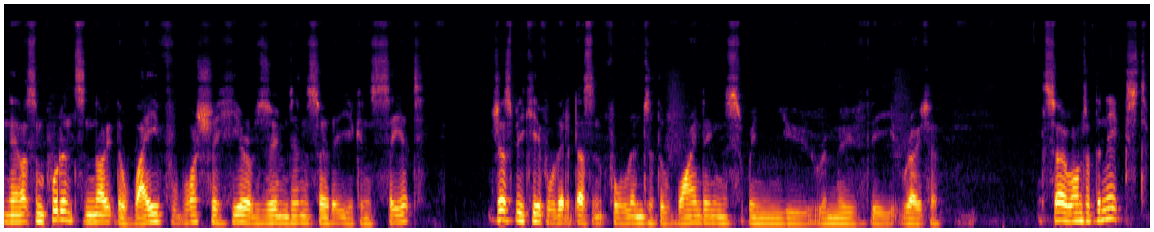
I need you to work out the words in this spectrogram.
Now it's important to note the wave washer here I've zoomed in so that you can see it. Just be careful that it doesn't fall into the windings when you remove the rotor. So on to the next.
